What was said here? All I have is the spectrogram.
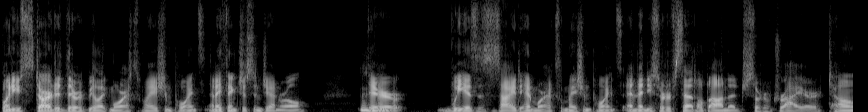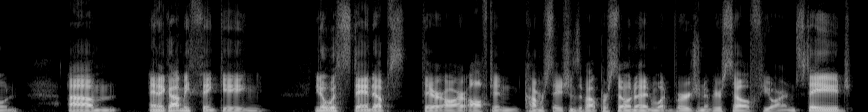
when you started, there would be like more exclamation points. And I think just in general, Mhm. there, we as a society had more exclamation points. And then you sort of settled on a sort of drier tone. Um, and it got me thinking, you know, with stand ups, there are often conversations about persona and what version of yourself you are on stage.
